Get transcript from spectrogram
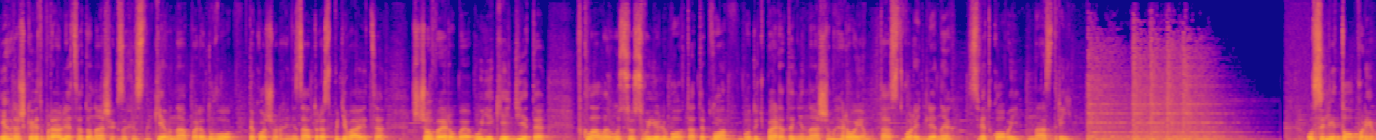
Іграшки відправляться до наших захисників на передову. Також організатори сподіваються, що вироби, у які діти вклали усю свою любов та тепло, будуть передані нашим героям та створять для них святковий настрій. У селі Топорів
